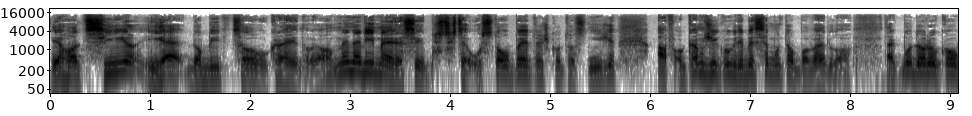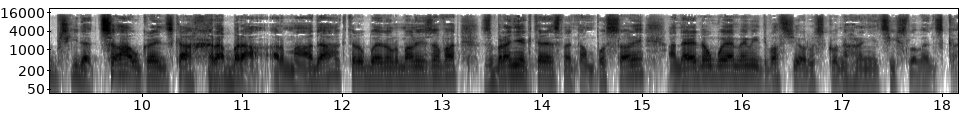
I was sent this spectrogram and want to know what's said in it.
Jeho cíl je dobít celou Ukrajinu. Jo? My nevíme, jestli chce ustoupit, trošku to snížit a v okamžiku, kdyby se mu to povedlo, tak mu do rukou přijde celá ukrajinská chrabrá armáda, kterou bude normalizovat, zbraně, které jsme tam poslali a najednou budeme mít vlastně Rusko na hranicích Slovenska.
